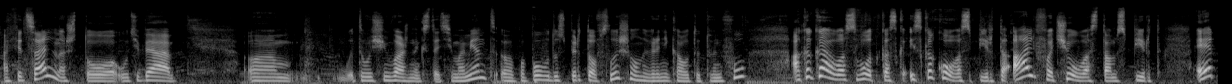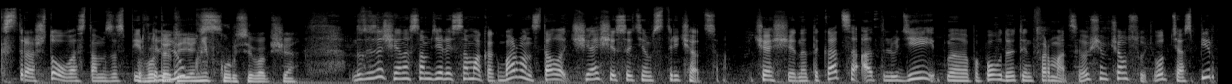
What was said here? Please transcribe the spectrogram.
официально, что у тебя эм, это очень важный, кстати, момент э, по поводу спиртов. Слышал наверняка вот эту инфу. А какая у вас водка? Из какого спирта? Альфа? Что у вас там спирт? Экстра? Что у вас там за спирт? Вот это я не Люкс? в курсе вообще. Ну, ты знаешь, я на самом деле сама как бармен стала чаще с этим встречаться. Чаще натыкаться от людей э, по поводу этой информации. В общем, в чем суть? Вот у тебя спирт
